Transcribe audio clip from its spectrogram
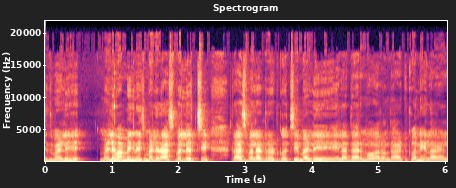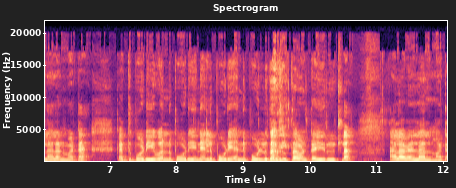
ఇది మళ్ళీ మళ్ళీ మమ్మీ నుంచి మళ్ళీ రాసిపల్లి వచ్చి రాసిపల్లి అడ్డ రోడ్డుకి వచ్చి మళ్ళీ ఇలా ధర్మవరం దాటుకొని ఇలా వెళ్ళాలన్నమాట. కత్తిపొడి వన్నుపొడి నెల్లిపొడి అన్ని పూళ్ళు తగులుతూ ఉంటాయి ఈ రూట్లో. అలా వెళ్ళాలన్నమాట.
